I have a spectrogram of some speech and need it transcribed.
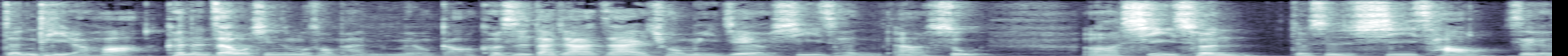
整体的话，可能在我心目中排名没有高。可是大家在球迷界有戏称呃数呃戏称就是西超这个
